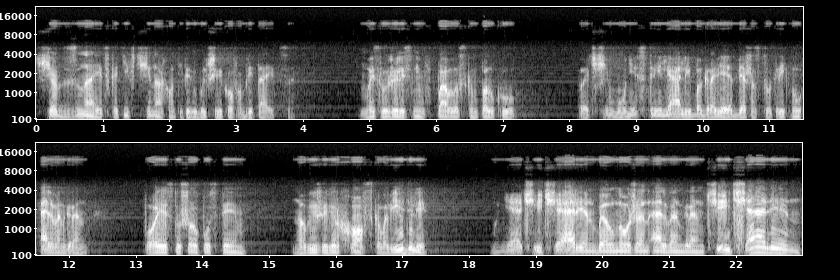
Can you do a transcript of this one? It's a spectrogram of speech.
Черт знает, в каких чинах он теперь у большевиков обретается. Мы служили с ним в Павловском полку. «Почему не стреляли?» — багровее от бешенства крикнул Эльвенгрен. «Поезд ушел пустым. Но вы же Верховского видели?» «Мне Чичерин был нужен, Эльвенгрен, Чичерин,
